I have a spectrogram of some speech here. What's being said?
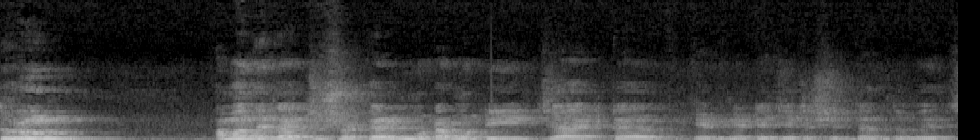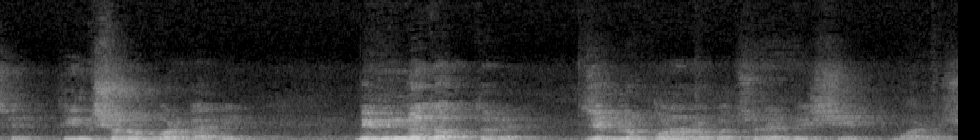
ধরুন, আমাদের রাজ্য সরকারের মোটামুটি যা একটা ক্যাবিনেটে যেটা সিদ্ধান্ত হয়েছে, তিনশোর উপর গাড়ি বিভিন্ন দপ্তরে, যেগুলো পনেরো বছরের বেশি বয়স।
